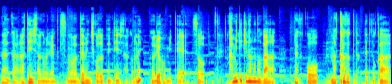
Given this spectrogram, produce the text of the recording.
なんかあ天使と悪魔じゃなくてそのダヴィンチコードって天使と悪魔ね両方見てそう。神的なものがなんかこう、まあ、科学だったりとか、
